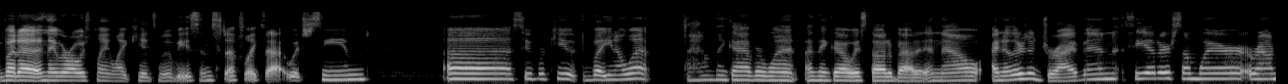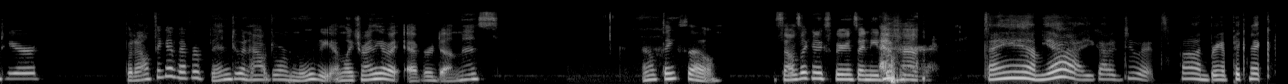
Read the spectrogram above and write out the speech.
but uh and they were always playing like kids movies and stuff like that, which seemed uh super cute. But you know what? I don't think I ever went. I think I always thought about it. And now I know there's a drive-in theater somewhere around here, but I don't think I've ever been to an outdoor movie. I'm like trying to think if I ever done this. I don't think so. It sounds like an experience I need to have. Damn, yeah, you gotta do it. It's fun. Bring a picnic.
